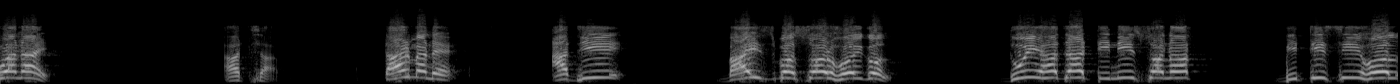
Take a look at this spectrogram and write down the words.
হোৱা নাই। আচ্ছা তাৰ মানে আজি বাইশ বছৰ হৈ গল। দুই হাজাৰ তিনি চনত বি টি চি হ'ল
